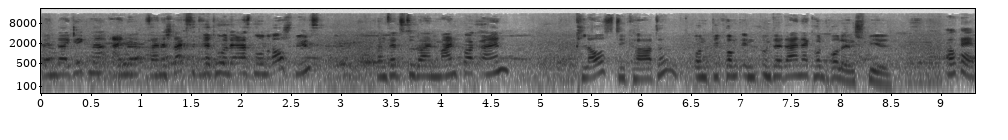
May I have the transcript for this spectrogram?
wenn dein Gegner eine, seine stärkste Kreatur in der ersten Runde rausspielst, dann setzt du deinen Mindbug ein, klaust die Karte und die kommt in, unter deiner Kontrolle ins Spiel. Okay.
